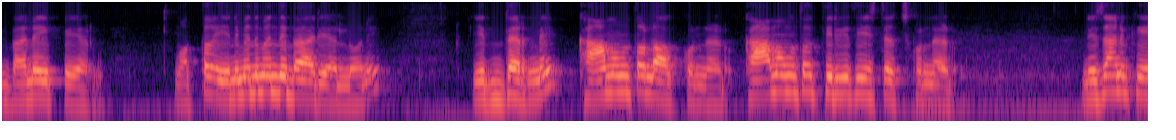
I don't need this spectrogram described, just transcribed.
బలైపోయారు. మొత్తం ఎనిమిది మంది భార్యల్లోని ఇద్దరిని కామంతో లాక్కున్నాడు. కామంతో తిరిగి తీసి తెచ్చుకున్నాడు. నిజానికి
